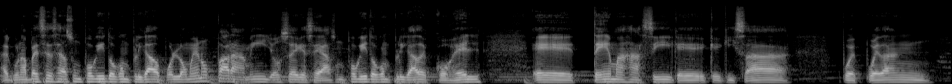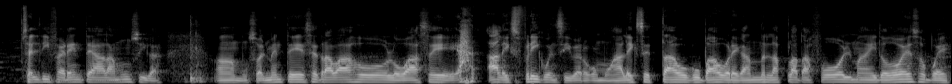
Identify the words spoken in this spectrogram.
Algunas veces se hace un poquito complicado, por lo menos para mí, yo sé que se hace un poquito complicado escoger eh, temas así que, que quizás pues puedan ser diferente a la música. Um, usualmente ese trabajo lo hace Alex Frequency, pero como Alex está ocupado bregando en las plataformas y todo eso, pues,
